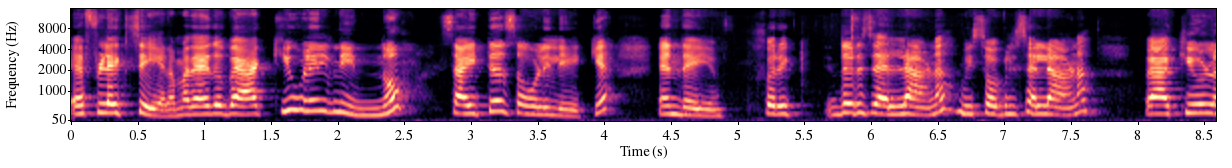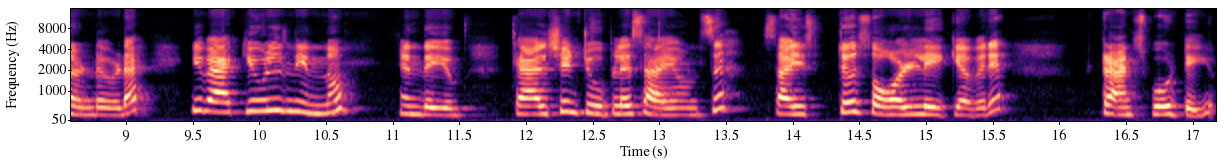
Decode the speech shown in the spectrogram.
എഫ്ലെക്സ് ചെയ്യണം. അതായത് വാക്യൂളിൽ നിന്നും സൈറ്റസോളിലേക്ക് എന്ത് ചെയ്യും? ഫോർ ഇതൊരു സെല്ലാണ് മിസോബിൽ സെല്ലാണ് വാക്യൂൾ ഉണ്ട് ഇവിടെ. ഈ വാക്യൂളിൽ നിന്നും എന്ത് ചെയ്യും? കാൽഷ്യം ടു പ്ലസ് അയോൺസ് സൈറ്റസോളിലേക്ക് അവർ ട്രാൻസ്പോർട്ട് ചെയ്യും.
